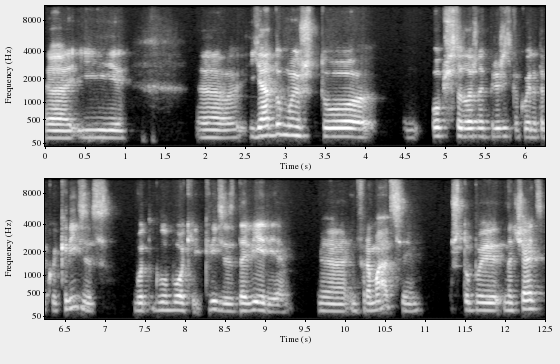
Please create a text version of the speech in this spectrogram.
Э, и э, я думаю, что общество должно пережить какой-то такой кризис, вот глубокий кризис доверия информации, чтобы начать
